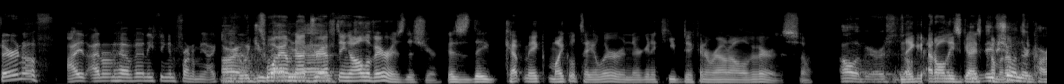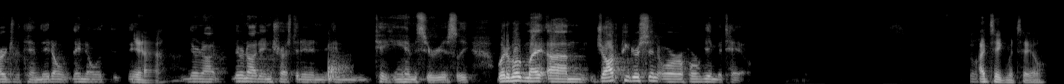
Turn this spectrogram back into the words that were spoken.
Fair enough. I, I don't have anything in front of me. I can't. All right, would you That's why I'm not have- drafting Olivares this year because they kept make Michael Taylor, and they're going to keep dicking around Olivares. So Olivares. And they got all these guys They, have coming shown up their too. cards with him. They don't. They know what. They, yeah, They're not. They're not interested in, in taking him seriously. What about my um, Joc Pederson or Jorge Mateo? I take Mateo.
